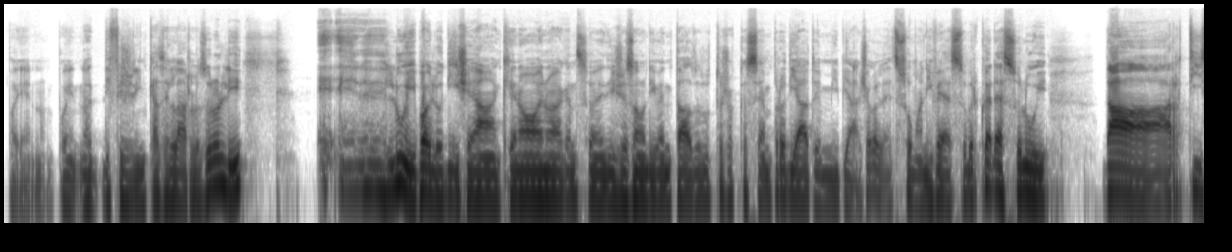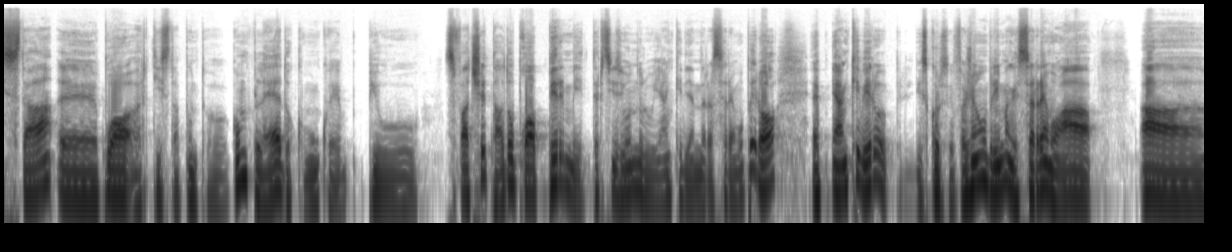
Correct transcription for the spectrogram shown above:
poi non- poi è difficile incasellarlo solo lì. E lui poi lo dice anche no? in una canzone, dice sono diventato tutto ciò che ho sempre odiato e mi piace, quello è il suo manifesto, per cui adesso lui da artista eh, può, artista appunto completo, comunque più sfaccettato, può permettersi secondo lui anche di andare a Sanremo, però è, è anche vero, per il discorso che facevamo prima, che Sanremo ha, ha,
